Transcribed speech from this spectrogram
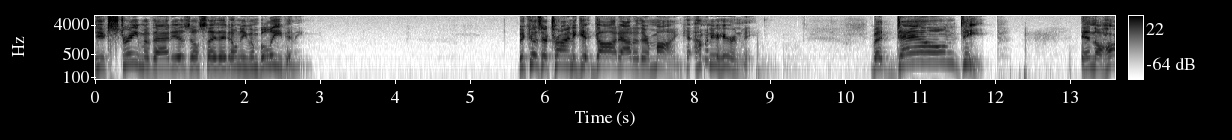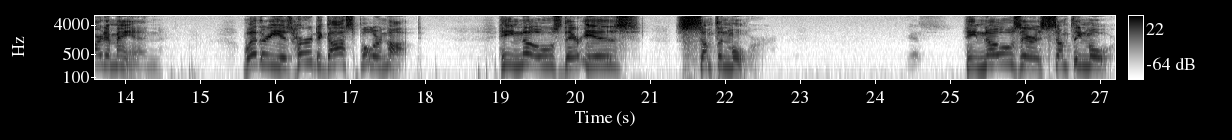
The extreme of that is they'll say they don't even believe in Him because they're trying to get God out of their mind. How many are hearing me? But down deep in the heart of man, whether he has heard the gospel or not, he knows there is something more. Yes. He knows there is something more.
